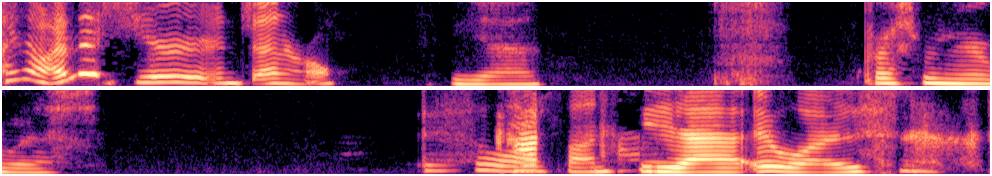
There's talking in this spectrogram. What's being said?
I know. I missed year in general. Yeah, freshman year was. It was a lot of fun. Yeah, it was.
